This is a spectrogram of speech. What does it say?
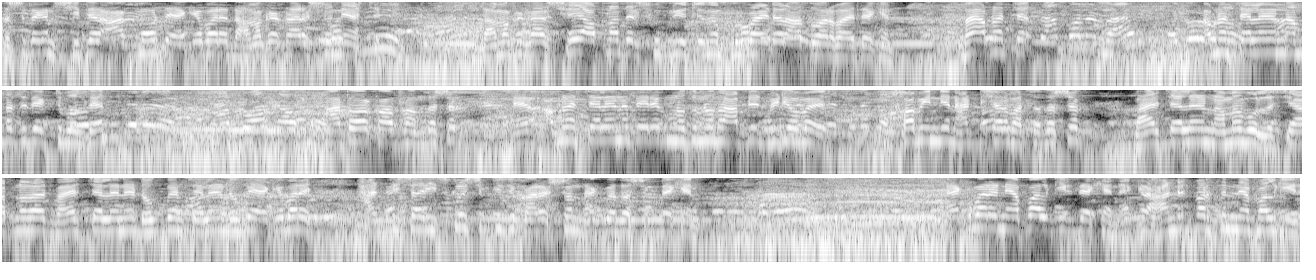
দর্শক দেখেন, শীতের আগ মুহূর্তে একেবারে ধামাকা কারেকশন নিয়ে আসছে। ধামাকা কার সে আপনাদের সুপ্রিয় চেতন প্রোপ্রাইটার আতোয়ার ভাই, দেখেন। ভাই, আপনার আপনার চ্যানেলের নামটা যদি একটু বলতেন। আতোয়ার কাফরাম দর্শক আপনার চ্যানেলে তো এরকম নতুন নতুন আপডেট ভিডিও হবে। সব ইন্ডিয়ান হাড্ডিসার বাচ্চা। দর্শক, ভাইয়ের চ্যানেলের নামে বলল, সে আপনারা ভাইয়ের চ্যানেলে ঢুকবেন। চ্যানেলে ঢুকে একেবারে হাড্ডিসার এক্সক্লুসিভ কিছু কারেকশন থাকবে। দর্শক, দেখেন। একবারে নেপাল গির দেখেন একটা হান্ড্রেড পার্সেন্ট নেপাল গির।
